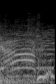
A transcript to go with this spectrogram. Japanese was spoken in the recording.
Yeah.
